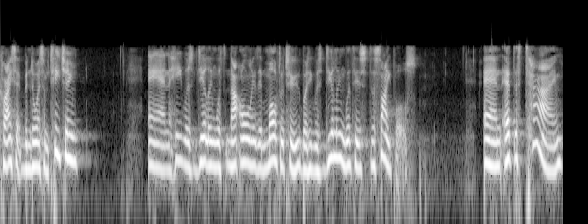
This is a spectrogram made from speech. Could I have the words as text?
Christ had been doing some teaching, and he was dealing with not only the multitude, but he was dealing with his disciples. And at this time,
